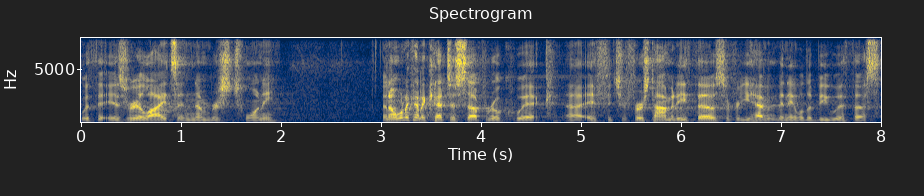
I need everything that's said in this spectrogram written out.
with the Israelites in Numbers 20. And I want to kind of catch us up real quick. Uh, if it's your first time at Ethos, or if you haven't been able to be with us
